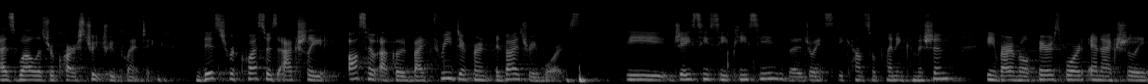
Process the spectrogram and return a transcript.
as well as require street tree planting. This request was actually also echoed by three different advisory boards. The JCCPC, the Joint City Council Planning Commission, the Environmental Affairs Board, and actually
